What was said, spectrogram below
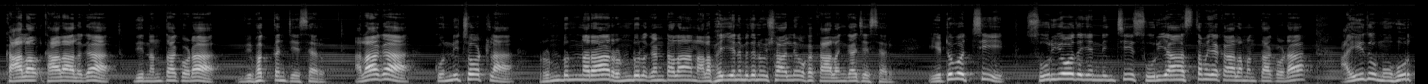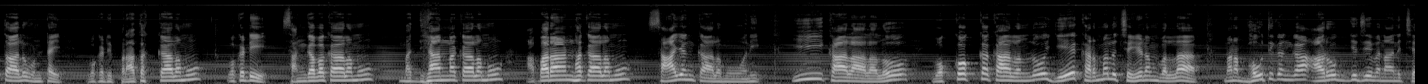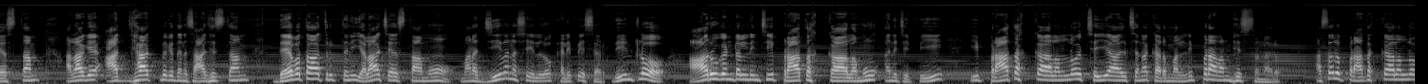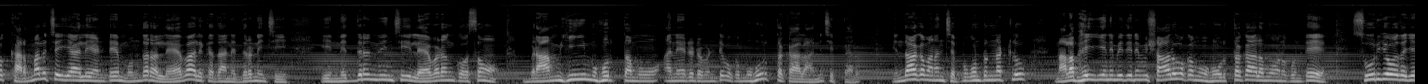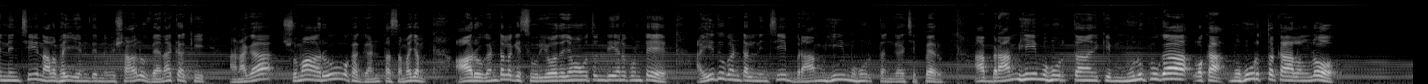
కాల కాలాలుగా దీన్నంతా కూడా విభక్తం చేశారు. అలాగా కొన్ని చోట్ల రెండున్నర రెండు గంటల నలభై ఎనిమిది నిమిషాలని ఒక కాలంగా చేశారు. ఎటు వచ్చి సూర్యోదయం నుంచి సూర్యాస్తమయ కాలమంతా కూడా ఐదు ముహూర్తాలు ఉంటాయి. ఒకటి ప్రాతకాలము ఒకటి సంగవకాలము మధ్యాహ్నకాలము మధ్యాహ్న కాలము అపరాహ్న కాలము సాయంకాలము అని. ఈ కాలాలలో ఒక్కొక్క కాలంలో ఏ కర్మలు చేయడం వల్ల మనం భౌతికంగా ఆరోగ్య జీవనాన్ని చేస్తాం అలాగే ఆధ్యాత్మికతని సాధిస్తాం దేవతాతృప్తిని ఎలా చేస్తామో మన జీవన శైలిలో కలిపేశారు. దీంట్లో ఆరు గంటల నుంచి ప్రాతకాలము అని చెప్పి ఈ ప్రాతకాలంలో చేయాల్సిన కర్మల్ని ప్రారంభిస్తున్నారు. అసలు ప్రాతకాలంలో కర్మలు చేయాలి అంటే ముందర లేవాలి కదా నిద్ర నుంచి. ఈ నిద్ర నుంచి లేవడం కోసం బ్రాహ్మీ ముహూర్తము అనేటటువంటి ఒక ముహూర్త కాలాన్ని చెప్పారు. ఇందాక మనం చెప్పుకుంటున్నట్లు నలభై ఎనిమిది నిమిషాలు ఒక ముహూర్త కాలము అనుకుంటే సూర్యోదయం నుంచి నలభై ఎనిమిది నిమిషాలు వెనకకి అనగా సుమారు ఒక గంట సమయం. ఆరు గంటలకి సూర్యోదయం అవుతుంది అనుకుంటే ఐదు గంటల నుంచి బ్రాహ్మీ ముహూర్తంగా చెప్పారు. ఆ బ్రాహ్మీ ముహూర్తానికి మునుపుగా ఒక ముహూర్త కాలంలో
